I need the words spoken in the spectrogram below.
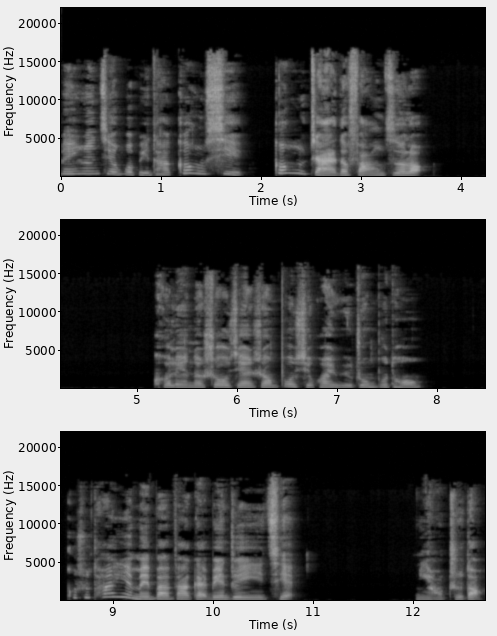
没人见过比他更细、更窄的房子了。可怜的瘦先生不喜欢与众不同，可是他也没办法改变这一切。你要知道，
